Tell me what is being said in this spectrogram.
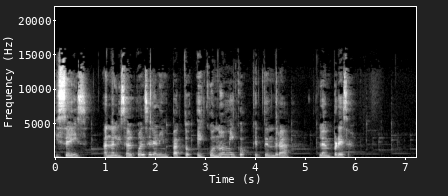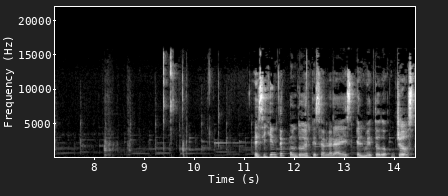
Y 6. Analizar cuál será el impacto económico que tendrá la empresa. El siguiente punto del que se hablará es el método Just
